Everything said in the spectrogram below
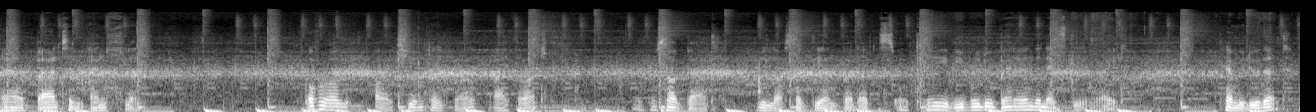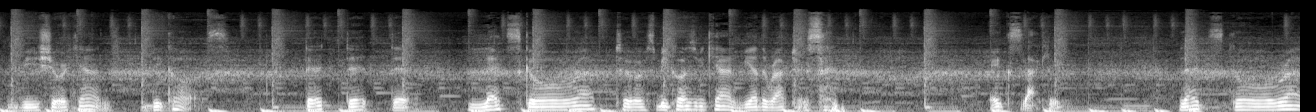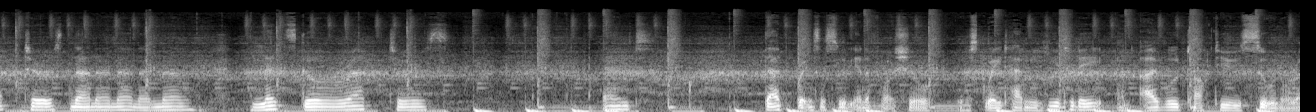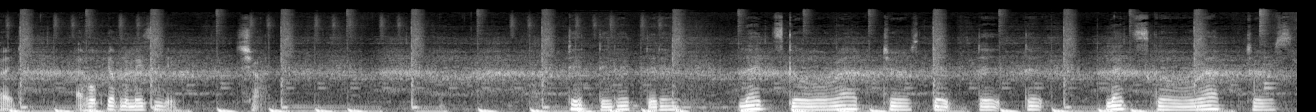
uh, Banton, and Flynn. Overall, our team played well, I thought. It was not bad. We lost at the end, but that's okay. We will do better in the next game, right? Can we do that? We sure can. Because. Da, da, da. Let's go Raptors because we can. We are the Raptors. exactly. Let's go Raptors. Na na na na na. Let's go Raptors. And that brings us to the end of our show. It was great having you here today, and I will talk to you soon, alright? I hope you have an amazing day. Ciao. Let's go Raptors. Let's go Raptors.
